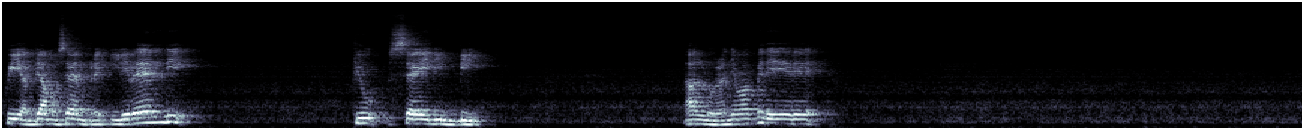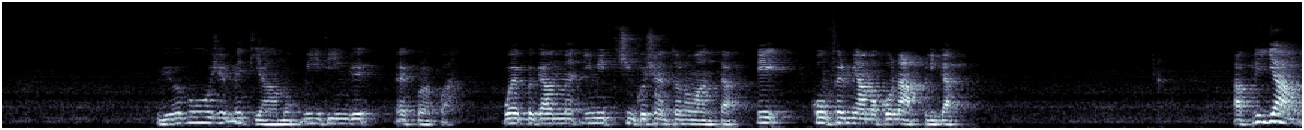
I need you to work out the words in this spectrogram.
Qui abbiamo sempre i livelli più 6 dB. Allora andiamo a vedere viva voce mettiamo meeting eccola qua. Webcam IMIT 590 e confermiamo con applica. Applichiamo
